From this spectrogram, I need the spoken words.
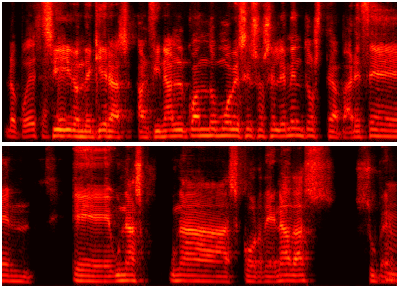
Lo puedes hacer. Sí, donde quieras. Al final, cuando mueves esos elementos, te aparecen eh, unas, unas coordenadas mm.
